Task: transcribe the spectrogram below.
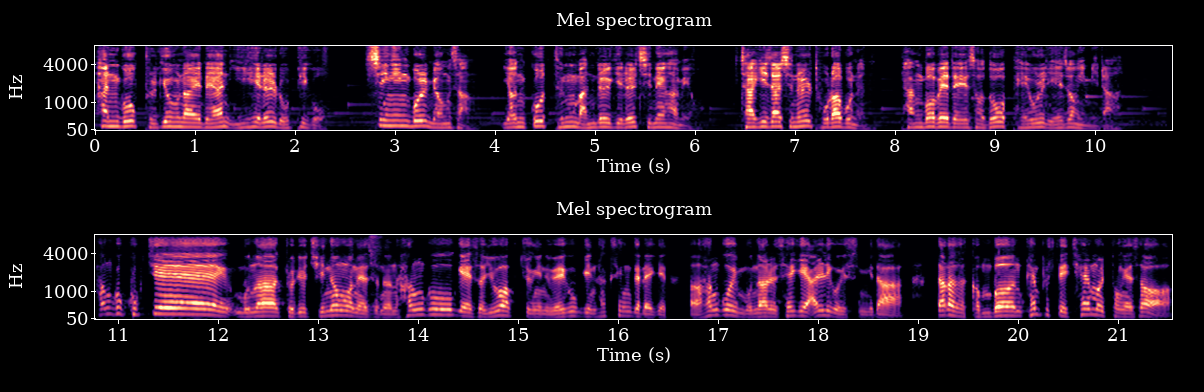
한국 불교 문화에 대한 이해를 높이고 싱잉볼 명상, 연꽃 등 만들기를 진행하며 자기 자신을 돌아보는 방법에 대해서도 배울 예정입니다. 한국국제문화교류진흥원에서는 한국에서 유학 중인 외국인 학생들에게 어, 한국의 문화를 세계에 알리고 있습니다. 따라서 건번 템플스테이 체험을 통해서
